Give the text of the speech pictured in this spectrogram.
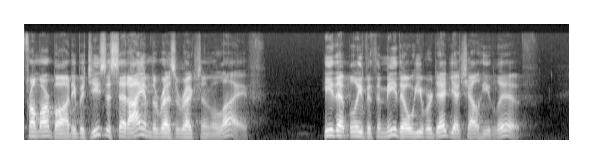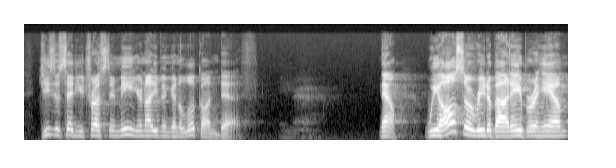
from our body, but Jesus said, I am the resurrection and the life. He that believeth in me, though he were dead, yet shall he live. Jesus said, You trust in me, you're not even going to look on death. Amen. Now, we also read about Abraham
